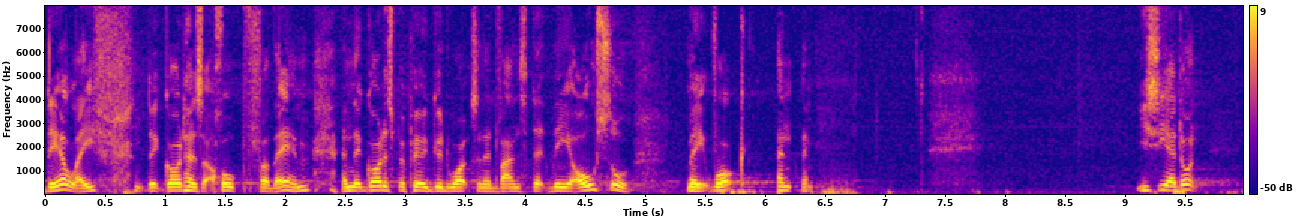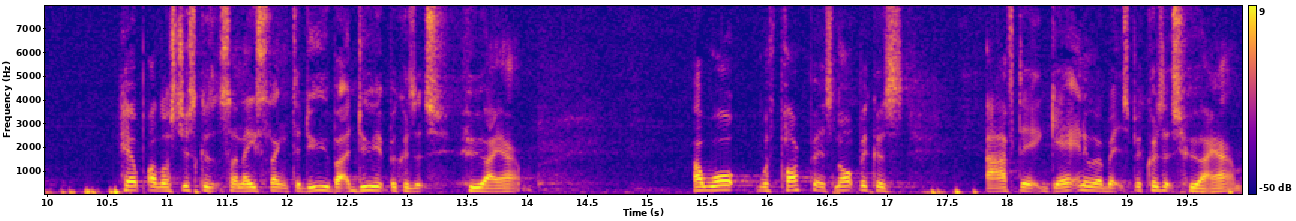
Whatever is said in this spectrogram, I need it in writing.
their life, that God has a hope for them, and that God has prepared good works in advance that they also might walk in them. You see, I don't help others just because it's a nice thing to do, but I do it because it's who I am. I walk with purpose, not because I have to get anywhere, but it's because it's who I am.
